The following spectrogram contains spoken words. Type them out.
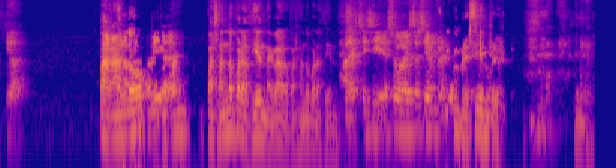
Hostia. Pagando, Bueno, no sabía, ¿eh? Pasan- pasando por Hacienda, claro, pasando por Hacienda. Vale, sí, sí, eso, eso siempre. Siempre, siempre. Siempre.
